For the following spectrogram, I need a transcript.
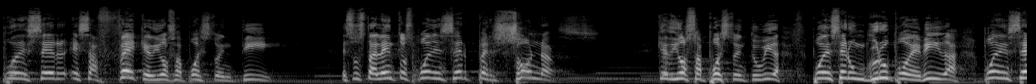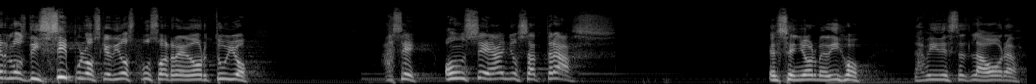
puede ser esa fe que Dios ha puesto en ti. Esos talentos pueden ser personas Dios ha puesto en tu vida. Puede ser un grupo de vida, pueden ser los discípulos que Dios puso alrededor tuyo. Hace 11 años atrás, el Señor me dijo, David, esta es la hora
